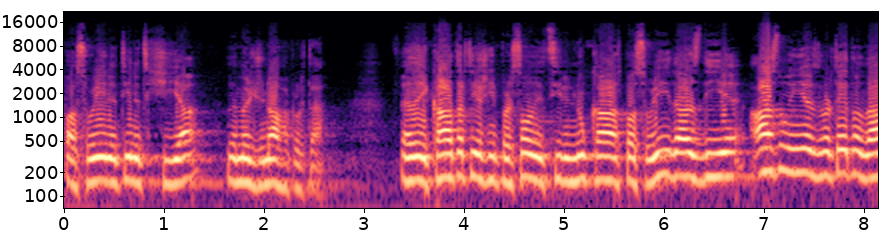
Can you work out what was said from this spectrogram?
pasurinë e tij në të këqija dhe merr gjynahe për këtë. Edhe i katërti është një person i cili nuk ka as pasuri dhe as dije, as nuk e njeh të vërtetën dhe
